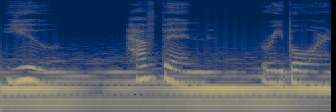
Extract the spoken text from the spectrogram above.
You have been reborn.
